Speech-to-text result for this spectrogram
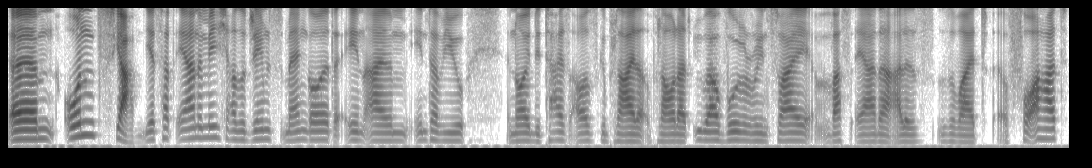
Ähm, und ja, jetzt hat er nämlich, also James Mangold, in einem Interview neue Details ausgeplaudert über Wolverine 2, was er da alles soweit äh, vorhat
